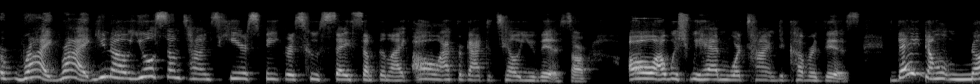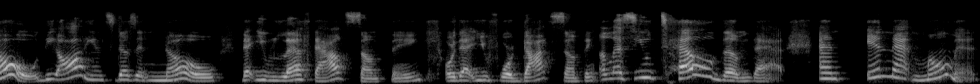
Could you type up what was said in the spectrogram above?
Right, right. You know, you'll sometimes hear speakers who say something like, oh, I forgot to tell you this, or oh, I wish we had more time to cover this. They don't know, the audience doesn't know that you left out something or that you forgot something unless you tell them that. And in that moment,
